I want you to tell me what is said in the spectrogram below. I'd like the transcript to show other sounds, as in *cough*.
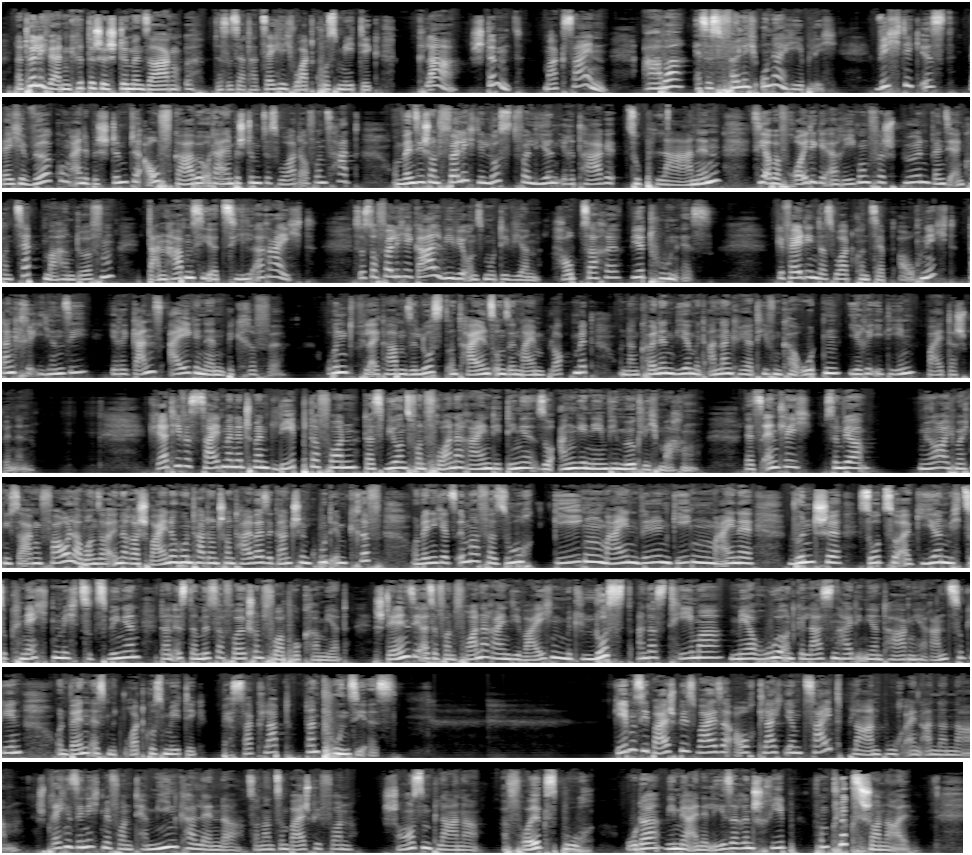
Natürlich werden kritische Stimmen sagen, äh, das ist ja tatsächlich Wortkosmetik. Klar, stimmt, mag sein, aber es ist völlig unerheblich. Wichtig ist, welche Wirkung eine bestimmte Aufgabe oder ein bestimmtes Wort auf uns hat. Und wenn Sie schon völlig die Lust verlieren, Ihre Tage zu planen, Sie aber freudige Erregung verspüren, wenn Sie ein Konzept machen dürfen, dann haben Sie Ihr Ziel erreicht. Es ist doch völlig egal, wie wir uns motivieren. Hauptsache, wir tun es. Gefällt Ihnen das Wort Konzept auch nicht? Dann kreieren Sie ihre ganz eigenen Begriffe. Und vielleicht haben sie Lust und teilen es uns in meinem Blog mit und dann können wir mit anderen kreativen Chaoten ihre Ideen weiterspinnen. Kreatives Zeitmanagement lebt davon, dass wir uns von vornherein die Dinge so angenehm wie möglich machen. Letztendlich sind wir ja, ich möchte nicht sagen faul, aber unser innerer Schweinehund hat uns schon teilweise ganz schön gut im Griff. Und wenn ich jetzt immer versuche, gegen meinen Willen, gegen meine Wünsche so zu agieren, mich zu knechten, mich zu zwingen, dann ist der Misserfolg schon vorprogrammiert. Stellen Sie also von vornherein die Weichen, mit Lust an das Thema mehr Ruhe und Gelassenheit in Ihren Tagen heranzugehen. Und wenn es mit Wortkosmetik besser klappt, dann tun Sie es. Geben Sie beispielsweise auch gleich Ihrem Zeitplanbuch einen anderen Namen. Sprechen Sie nicht mehr von Terminkalender, sondern zum Beispiel von Chancenplaner, Erfolgsbuch oder, wie mir eine Leserin schrieb, vom Glücksjournal.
